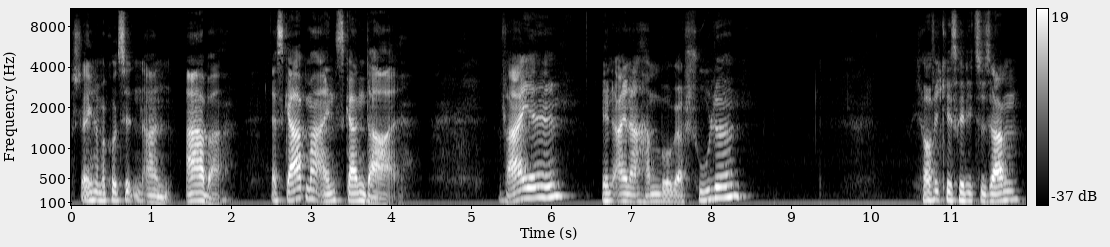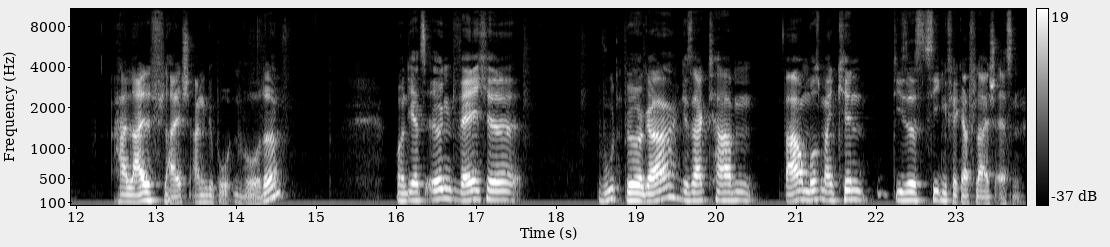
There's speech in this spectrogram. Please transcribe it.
stelle ich noch mal kurz hinten an. Aber es gab mal einen Skandal, weil in einer Hamburger Schule, ich hoffe, ich kriege es richtig zusammen, Halalfleisch angeboten wurde. Und jetzt irgendwelche Wutbürger gesagt haben, warum muss mein Kind dieses Ziegenfickerfleisch essen?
